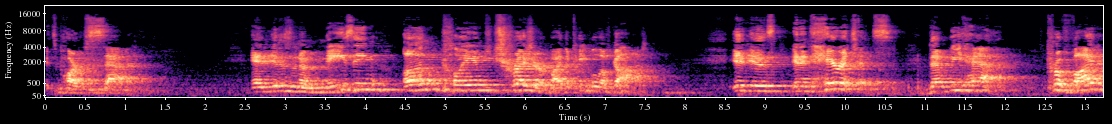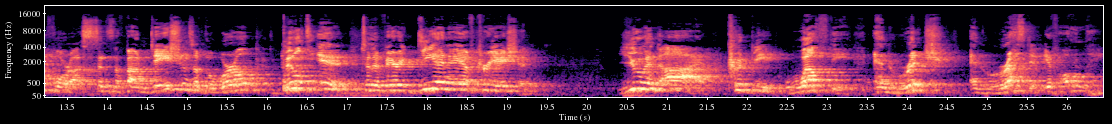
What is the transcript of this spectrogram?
It's part of Sabbath. And it is an amazing, unclaimed treasure by the people of God. It is an inheritance that we have provided for us since the foundations of the world, built in to the very DNA of creation. You and I could be wealthy and rich and rested if only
